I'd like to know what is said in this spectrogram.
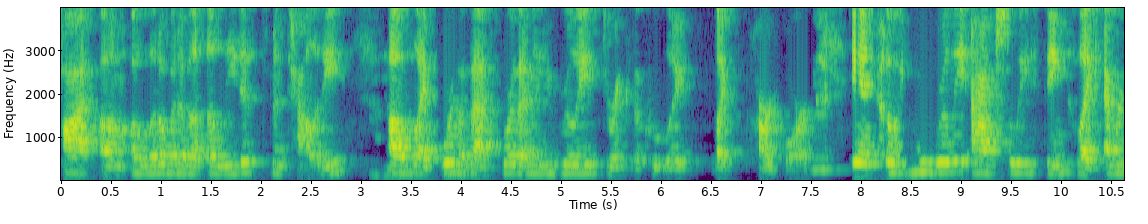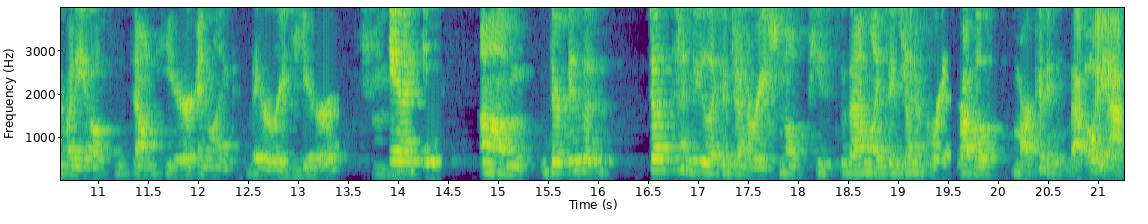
taught um, a little bit of an elitist mentality mm-hmm. of like, we're the best. We're the, and then you really drink the Kool Aid like hardcore. And so you really actually think like everybody else is down here and like they're right mm-hmm. here. Mm-hmm. And I think um, there is a does tend to be like a generational piece to them. Like they've yes. done a great job of marketing that oh, way. Oh yeah,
